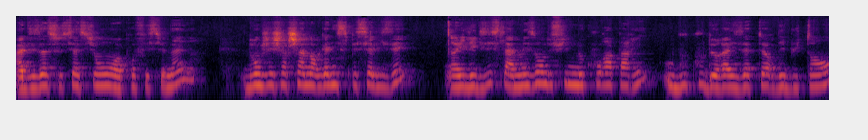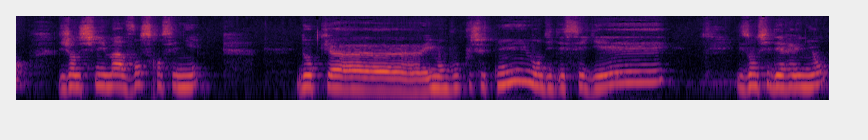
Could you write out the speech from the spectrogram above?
à des associations euh, professionnelles. Donc j'ai cherché un organisme spécialisé. Euh, Il existe la Maison du film court à Paris, où beaucoup de réalisateurs débutants, des gens du cinéma vont se renseigner. Donc euh, ils m'ont beaucoup soutenu, ils m'ont dit d'essayer. Ils ont aussi des réunions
